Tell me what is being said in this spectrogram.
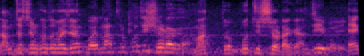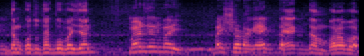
দাম চাচ্ছেন কত ভাইজান? ভাই মাত্র পঁচিশশো টাকা। মাত্র পঁচিশশো টাকা। জি ভাই। একদম কত থাকব ভাইজান? মারি দেন ভাই বাইশশো টাকা একদম একদম বরাবর।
